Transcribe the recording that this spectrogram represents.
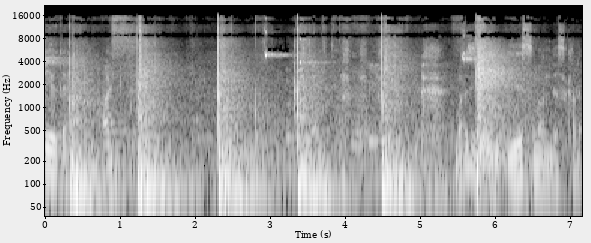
言うて。マジでイエスマンです彼。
